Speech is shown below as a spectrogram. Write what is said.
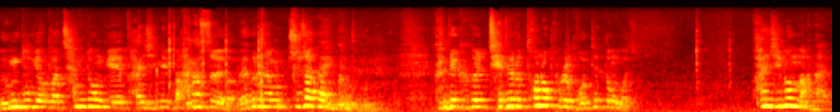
음부경과 참동계에 관심이 많았어요. 왜 그러냐면 주자가 있거든. 근데 그걸 제대로 터놓고를 못했던 거죠. 관심은 많아요.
